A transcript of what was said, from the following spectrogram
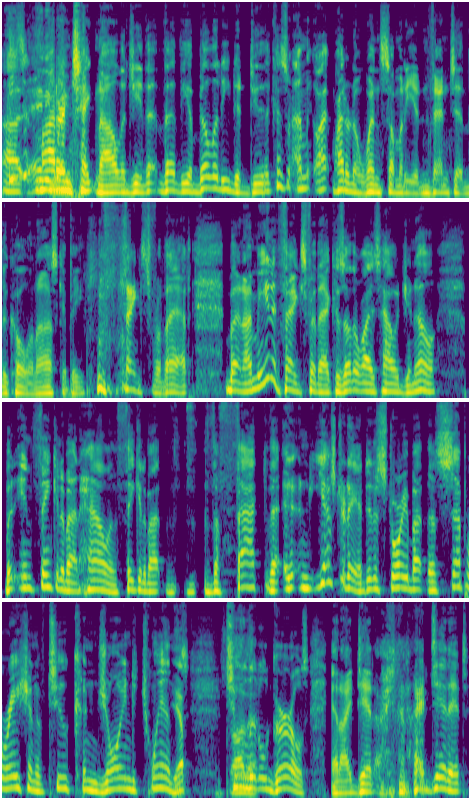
uh, Is it anyway. modern technology, the, the, the ability to do that? Because I mean, I, I don't know when somebody invented the colonoscopy. thanks for that. But I mean, thanks for that, because otherwise, how would you know? But in thinking about Hal and thinking about th- the fact that, and yesterday I did a story about the separation of two conjoined twins, Yep, two that. little girls, and I did, and I did it.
